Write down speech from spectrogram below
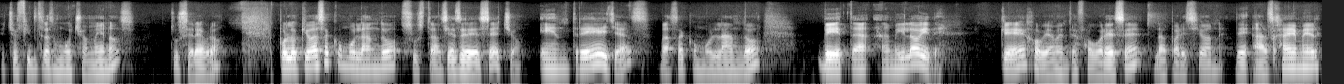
de hecho filtras mucho menos tu cerebro, por lo que vas acumulando sustancias de desecho. Entre ellas vas acumulando beta amiloide, que obviamente favorece la aparición de Alzheimer,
